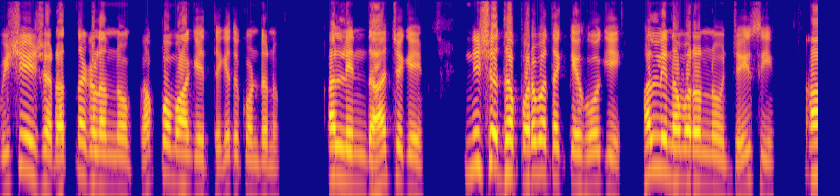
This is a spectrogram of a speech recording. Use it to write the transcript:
ವಿಶೇಷ ರತ್ನಗಳನ್ನು ಕಪ್ಪವಾಗಿ ತೆಗೆದುಕೊಂಡನು. ಅಲ್ಲಿಂದಾಚೆಗೆ ನಿಷಧ ಪರ್ವತಕ್ಕೆ ಹೋಗಿ ಅಲ್ಲಿನವರನ್ನು ಜಯಿಸಿ ಆ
